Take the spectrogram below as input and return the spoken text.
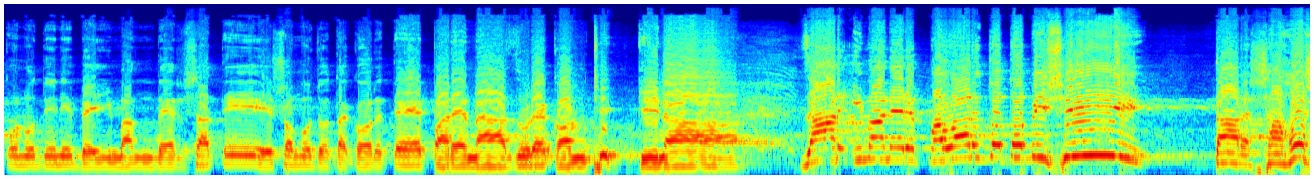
কোনোদিনই বেঈমানদের সাথে সমঝোতা করতে পারে না। জুড়ে কন ঠিক কিনা? যার ইমানের পাওয়ার যত বেশি, তার সাহস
